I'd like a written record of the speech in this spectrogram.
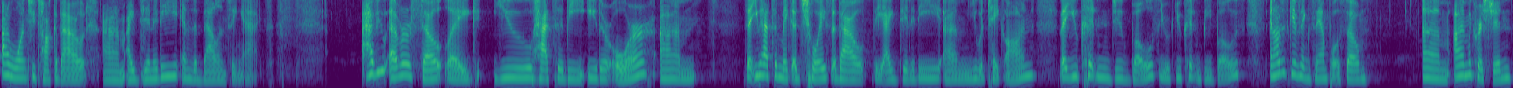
I want to talk about um, identity and the balancing act. Have you ever felt like you had to be either or? Um, that you had to make a choice about the identity um, you would take on, that you couldn't do both, you, you couldn't be both. And I'll just give an example. So, um, I'm a Christian,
